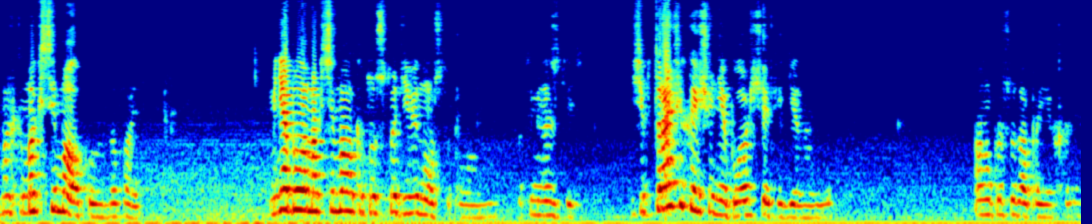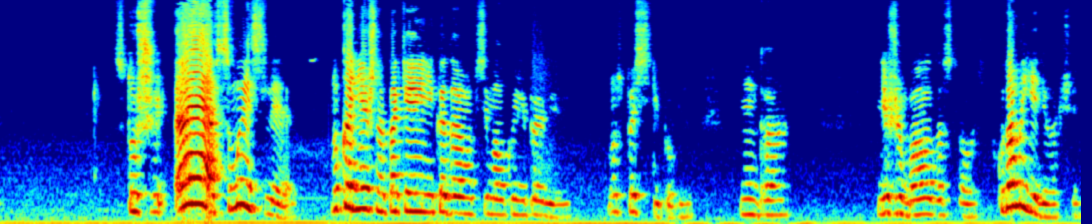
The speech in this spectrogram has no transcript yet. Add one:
максималку давай. У меня была максималка тут 190, по-моему. Вот именно здесь. Если бы трафика еще не было, вообще офигенно было. А ну-ка сюда поехали. 106... Э, в смысле? Ну, конечно, так я никогда максималку не проверю. Ну, спасибо, блин. Ну, да. Мне же мало досталось. Куда мы едем вообще?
